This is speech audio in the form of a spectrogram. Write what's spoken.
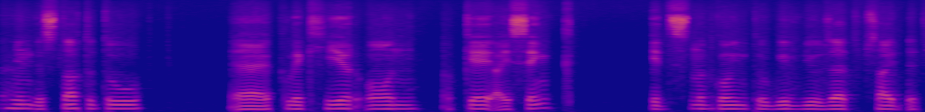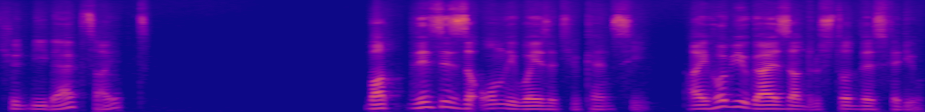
and start to uh, click here on okay i think it's not going to give you that side that should be back side but this is the only way that you can see. I hope you guys understood this video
